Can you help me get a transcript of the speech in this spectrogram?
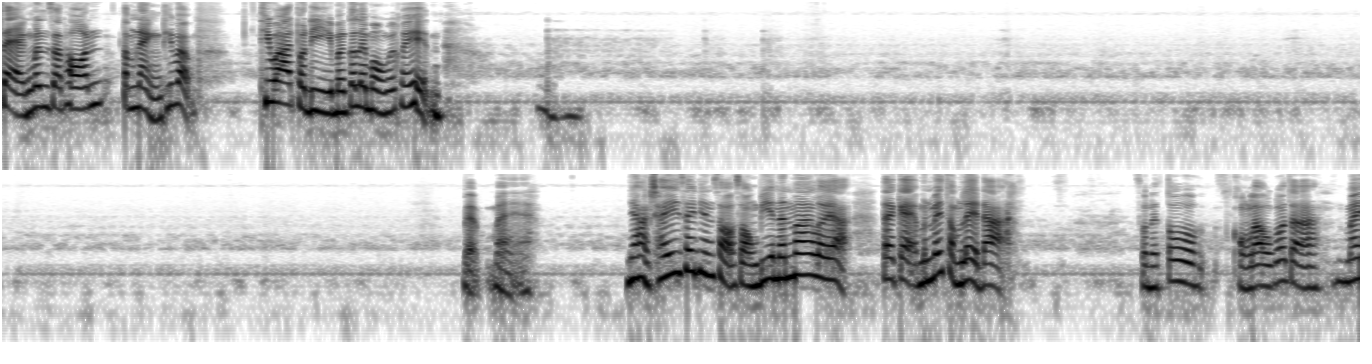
แสงมันสะท้อนตำแหน่งที่แบบ ที่วาดพอดีมันก็เลยมองไม่ค่อยเห็น แบบแหมอยากใช้ไส้ดินสอสองบีนั้นมากเลยอะแต่แกะมันไม่สำเร็จอะโซเนโตของเราก็จะไม่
